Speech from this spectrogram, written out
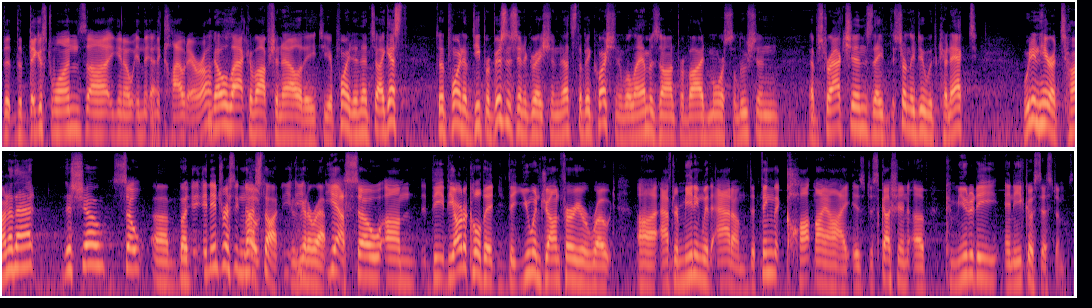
the, the biggest ones uh, you know, in, the, yeah. in the cloud era. No lack of optionality to your point. And then so I guess to the point of deeper business integration, that's the big question. Will Amazon provide more solution abstractions? They certainly do with Connect. We didn't hear a ton of that this show. So, uh, but an interesting note. Last thought, we got to wrap. Yeah, so um, the, the article that, that you and John Furrier wrote uh, after meeting with Adam, the thing that caught my eye is discussion of community and ecosystems.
